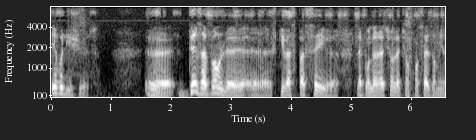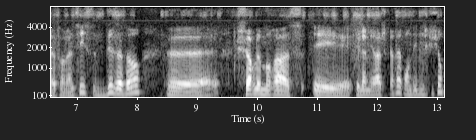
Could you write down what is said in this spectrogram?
et religieuses. Euh, dès avant euh, ce qui va se passer, la condamnation de l'action française en 1926, dès avant, Charles Maurras et, l'amiral Ferrer ont des discussions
